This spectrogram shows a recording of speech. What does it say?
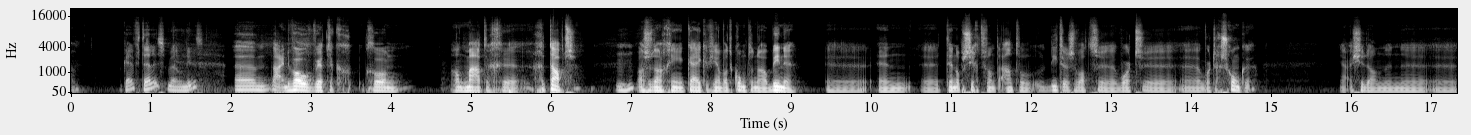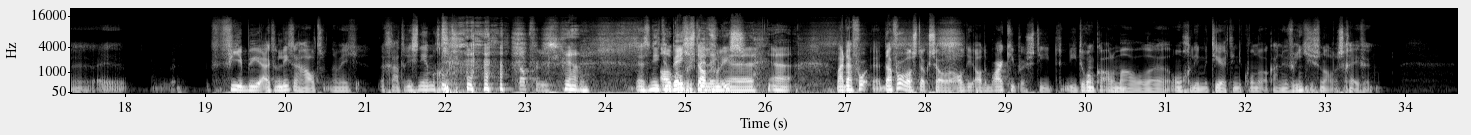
Oké, vertel eens. Ben benieuwd. Ehm, nou, in de WO werd ik gewoon handmatig eh, Mhm. Als we dan gingen kijken van ja, wat komt er nou binnen? Eh, en eh, ten opzichte van het aantal liters wat eh, wordt, eh, eh, wordt geschonken. Ja, als je dan een eh, eh, vier bier uit een liter haalt, dan weet je, dan gaat er iets niet helemaal goed. Tapverlies. Ja. Dat is niet een beetje Alcoholverspilling, tapverlies. eh, ja. Maar daarvoor, daarvoor was het ook zo, al die, al de barkeepers, die, die dronken allemaal eh, ongelimiteerd. En die konden ook aan hun vriendjes van alles geven.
